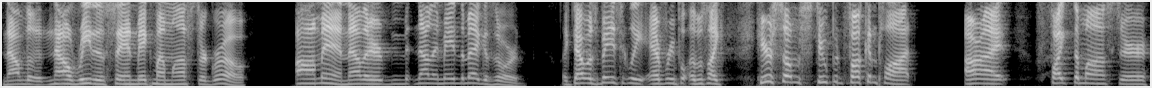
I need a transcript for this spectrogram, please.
now the now Rita's saying make my monster grow. Oh man, now they're now they made the Megazord. Like that was basically every. Pl- it was like here's some stupid fucking plot. All right, fight the monster.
